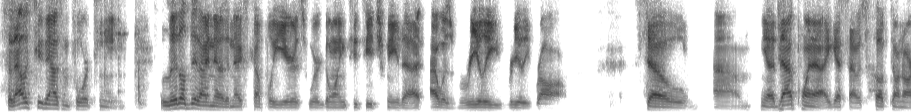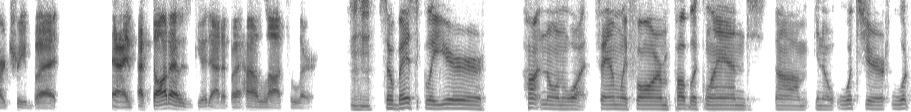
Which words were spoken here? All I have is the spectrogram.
So that was 2014. Little did I know the next couple years were going to teach me that I was really, really wrong. So, um, you know, at that point, I guess I was hooked on archery, but I, I thought I was good at it, but I had a lot to learn. Mm-hmm. So basically, you're hunting on what family farm, public land. Um, you know, what's your what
